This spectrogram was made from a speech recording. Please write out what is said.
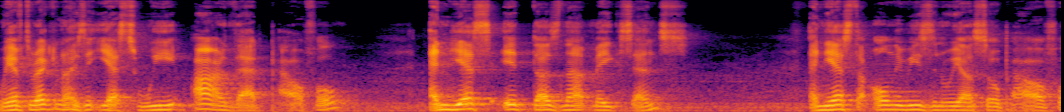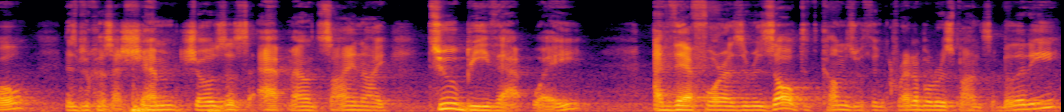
We have to recognize that yes, we are that powerful, and yes, it does not make sense and yes, the only reason we are so powerful is because Hashem chose us at Mount Sinai to be that way. And therefore, as a result, it comes with incredible responsibility,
